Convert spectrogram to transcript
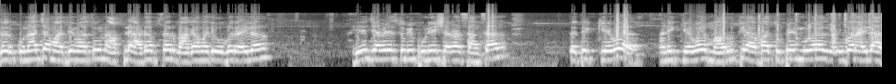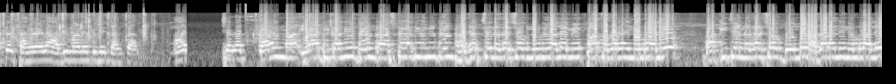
जर कुणाच्या माध्यमातून आपल्या हडपसर भागामध्ये उभं राहिलं हे ज्यावेळेस तुम्ही पुणे शहरात सांगसाल तर ते केवळ आणि केवळ मारुती आबा तुपेंमुळं उभं राहिलं असं सांगायला अभिमानाने तुम्ही सांगताल आज शहरात कारण या ठिकाणी दोन राष्ट्रवादी आणि दोन भाजपचे नगरसेवक निवडून आले मी पाच हजारांनी निवडून आले. बाकीचे नगरसेवक दोन दोन हजारांनी निवडून आले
